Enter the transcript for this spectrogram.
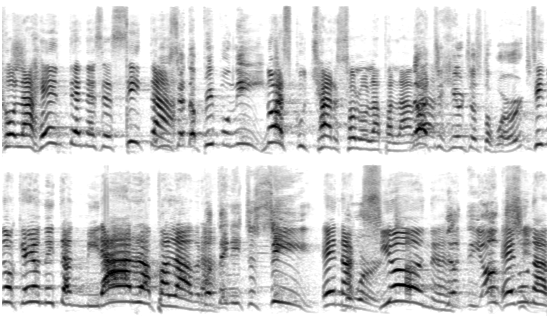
dijo, la gente necesita he said the people need no escuchar solo la palabra, not to hear just the word, sino que ellos necesitan mirar la palabra but they need to see en the word. acción, The- the en unction. una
